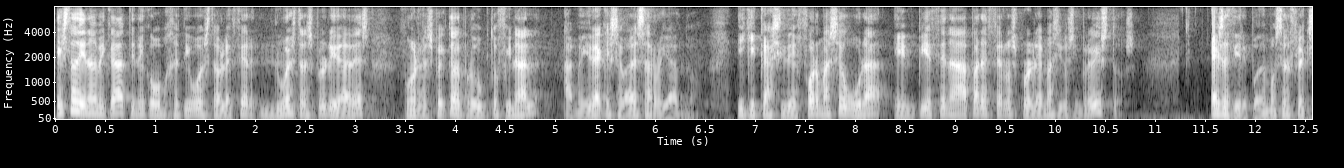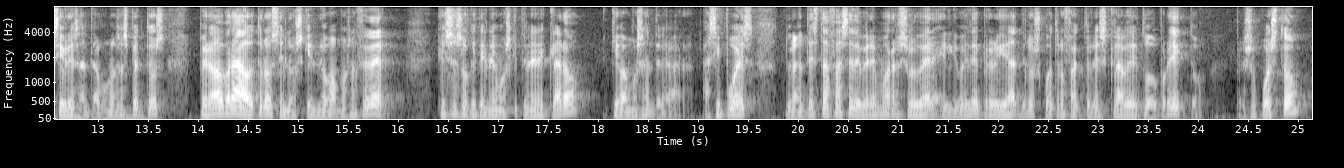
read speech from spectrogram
Esta dinámica tiene como objetivo establecer nuestras prioridades con respecto al producto final a medida que se va desarrollando y que casi de forma segura empiecen a aparecer los problemas y los imprevistos. Es decir, podemos ser flexibles ante algunos aspectos, pero habrá otros en los que no vamos a ceder. Eso es lo que tenemos que tener claro que vamos a entregar. Así pues, durante esta fase deberemos resolver el nivel de prioridad de los cuatro factores clave de todo proyecto. Presupuesto,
